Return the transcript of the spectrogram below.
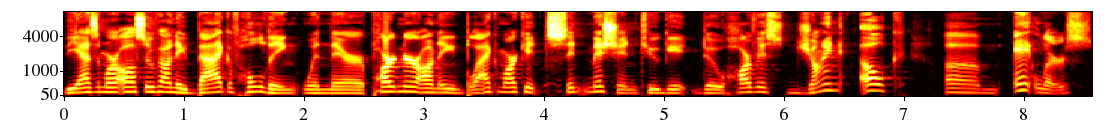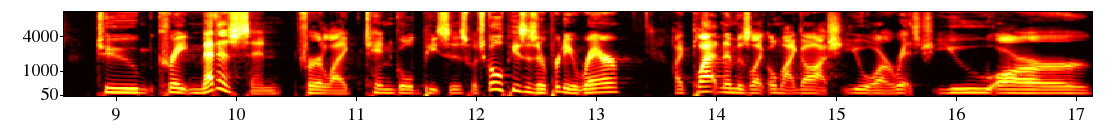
The Aasimar also found a bag of holding when their partner on a black market sent mission to get to harvest giant elk um, antlers to create medicine for like 10 gold pieces, which gold pieces are pretty rare. Like platinum is like, oh my gosh, you are rich. You are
